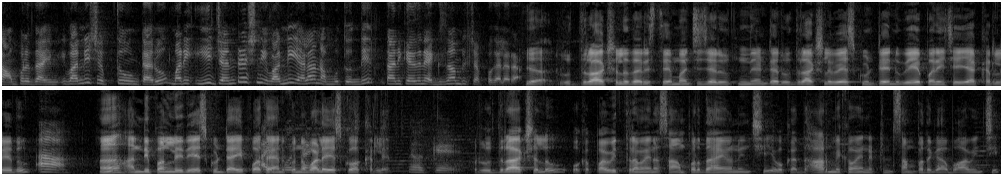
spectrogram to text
సాంప్రదాయం ఇవన్నీ చెప్తూ ఉంటారు. మరి ఈ జనరేషన్ ఇవన్నీ ఎలా నమ్ముతుంది? దానికి ఏదైనా ఎగ్జాంపుల్ చెప్పగలరా? రుద్రాక్షలు ధరిస్తే మంచి జరుగుతుంది అంటే రుద్రాక్షలు వేసుకుంటే నువ్వు ఏ పని చేయక్కర్లేదు. అన్ని పనులు ఇది వేసుకుంటే అయిపోతాయి అనుకున్న వాళ్ళు వేసుకోక్కర్లేదు. ఓకే. రుద్రాక్షలు ఒక పవిత్రమైన సాంప్రదాయం నుంచి ఒక ధార్మికమైనటువంటి సంపదగా భావించి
